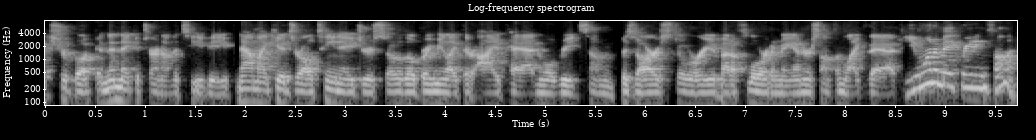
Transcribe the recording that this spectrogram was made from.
picture book and then they could turn on the TV. Now my kids are all teenagers, so they'll bring me like their iPad and we'll read some bizarre story about a Florida man or something like that. You want to make reading fun.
